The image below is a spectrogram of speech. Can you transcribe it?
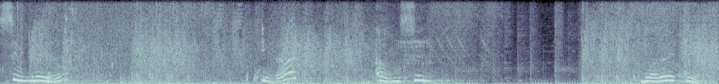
실례요. 야, 당신 열할게.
